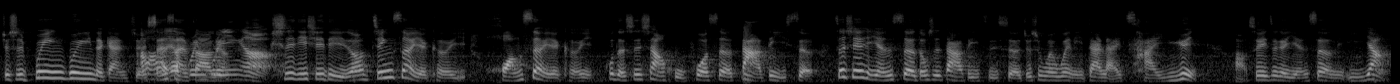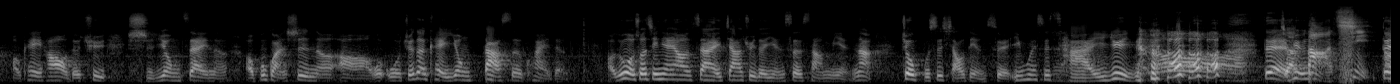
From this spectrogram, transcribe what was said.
就是 bling bling 的感觉，闪闪发亮啊，稀滴稀滴。然后金色也可以，黄色也可以，或者是像琥珀色、大地色，这些颜色都是大地之色，就是会为你带来财运。好，所以这个颜色你一样好，可以好好的去使用在呢，哦，不管是呢啊，我我觉得可以用大色块的。好，如果说今天要在家具的颜色上面，那就不是小点缀，因为是财运，哦、对，比较大气。对，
